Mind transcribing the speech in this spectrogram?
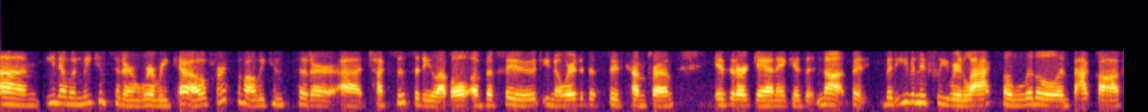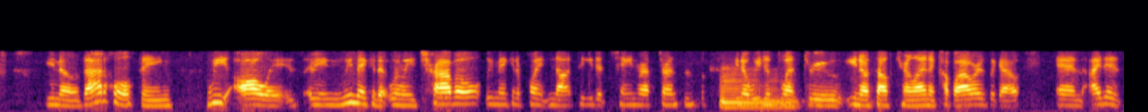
um, you know, when we consider where we go, first of all, we consider uh, toxicity level of the food. You know, where did this food come from? Is it organic? Is it not? But but even if we relax a little and back off, you know, that whole thing, we always i mean we make it when we travel we make it a point not to eat at chain restaurants and you know we just mm. went through you know south carolina a couple hours ago and I didn't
